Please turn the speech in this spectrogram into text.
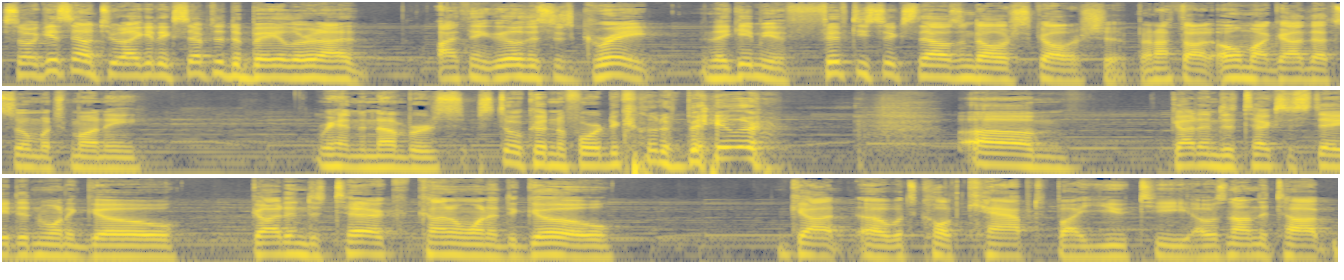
so it gets down to it. I get accepted to Baylor, and I, I think, oh, this is great. And they gave me a fifty-six thousand dollars scholarship, and I thought, oh my god, that's so much money. Ran the numbers, still couldn't afford to go to Baylor. Um, got into Texas State, didn't want to go. Got into Tech, kind of wanted to go. Got uh, what's called capped by UT. I was not in the top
